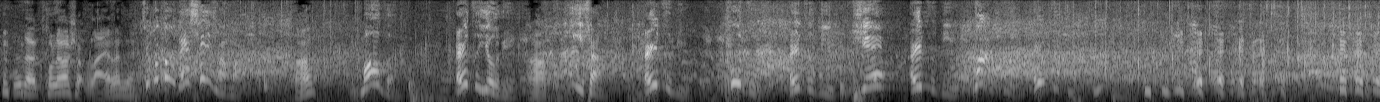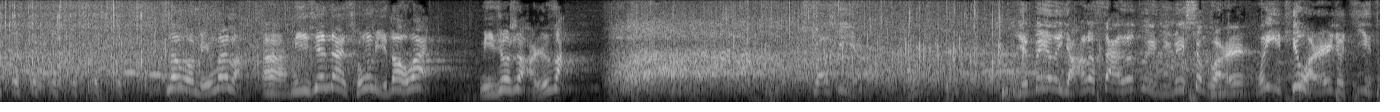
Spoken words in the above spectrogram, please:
那咋空了手来了呢？这不都在身上吗？啊？帽子，儿子邮的啊衣裳，儿子的裤子，儿子的鞋，儿子的袜子，儿 那我明白了啊你现在从里到外，你就是儿子。小心眼儿。一辈子养了三个闺女，没生过儿。我一提我儿就嫉妒，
